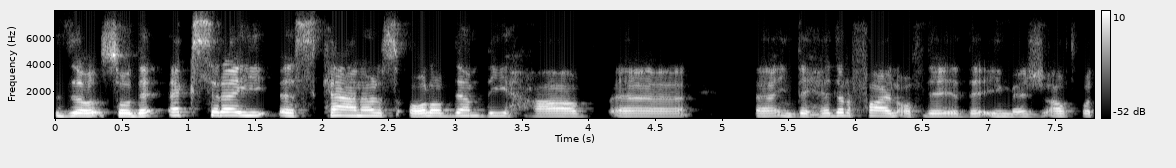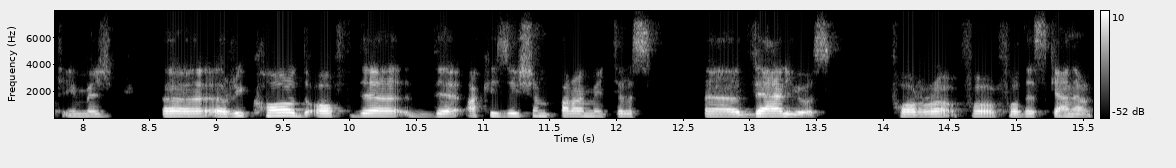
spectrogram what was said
The, so the X-ray uh, scanners, all of them, they have uh, uh, in the header file of the, the image, output image, a record of the, the acquisition parameters values for, for, for the scanner.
